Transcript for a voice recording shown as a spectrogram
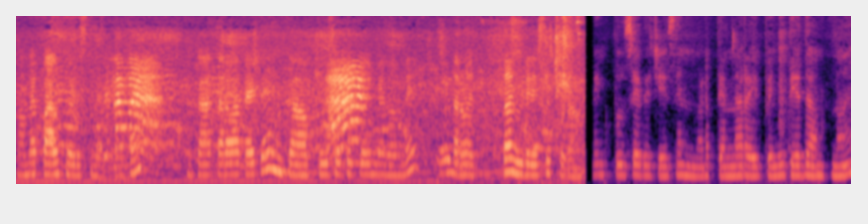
మా అమ్మాయి పాలు పేడుస్తుంది అనమాట ఇంకా తర్వాత అయితే ఇంకా పులుసు అయితే పొయ్యి మీద ఉంది. తర్వాత వీడియో చేస్తే చూడండి ఇంక పులుసు అయితే చేసాను అనమాట తిన్నారు? అయిపోయింది. తీద్దాం అనుకున్నాను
